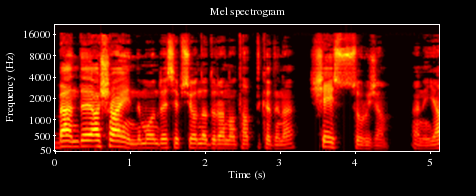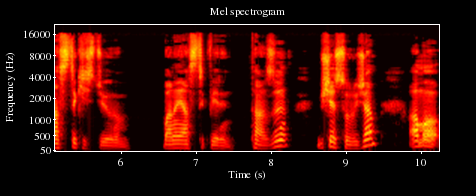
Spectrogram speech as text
Ben de aşağı indim o resepsiyonda duran o tatlı kadına. Şey soracağım. Hani yastık istiyorum. Bana yastık verin tarzı bir şey soracağım. Ama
